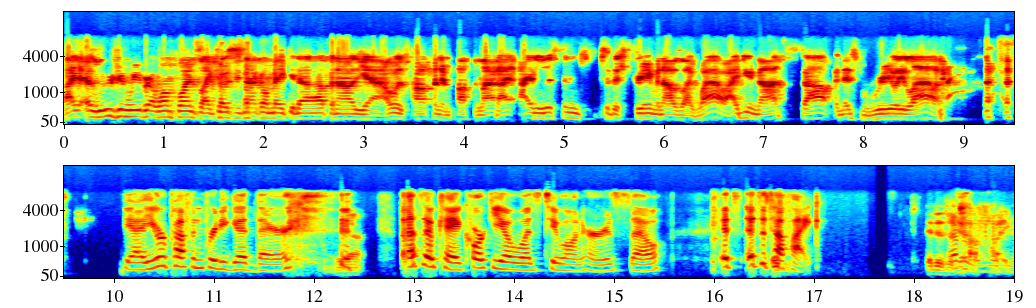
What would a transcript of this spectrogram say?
I illusion weaver at one point is like Kosie's not gonna make it up, and I was yeah, I was huffing and puffing loud. I, I listened to the stream and I was like, wow, I do not stop, and it's really loud. Yeah, you were puffing pretty good there. Yeah, That's okay. Corkio was too on hers, so it's it's a tough hike. it is a Everyone tough hike.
